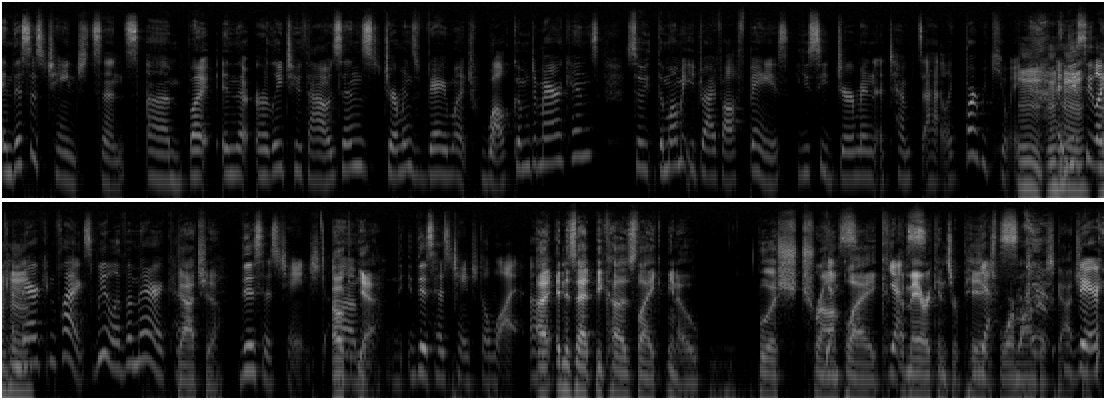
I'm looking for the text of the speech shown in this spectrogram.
and this has changed since, um, but in the early 2000s, Germans very much welcomed Americans. So the moment you drive off base, you see German attempts at like barbecuing, Mm, and you mhm, see like mhm. American flags. We love America. Gotcha. This has changed. Okay, um, yeah. th- This has changed a lot. Um, Uh, and is that because like you know, Bush, Trump, Yes. like Yes. Americans are pigs, Yes. warmongers? Gotcha. very,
